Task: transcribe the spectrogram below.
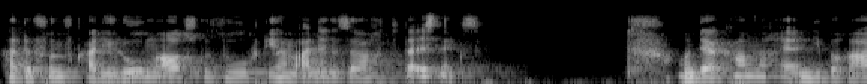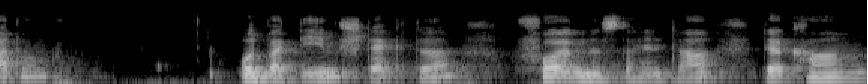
Hatte fünf Kardiologen ausgesucht, die haben alle gesagt, da ist nichts. Und der kam nachher in die Beratung und bei dem steckte Folgendes dahinter. Der kam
